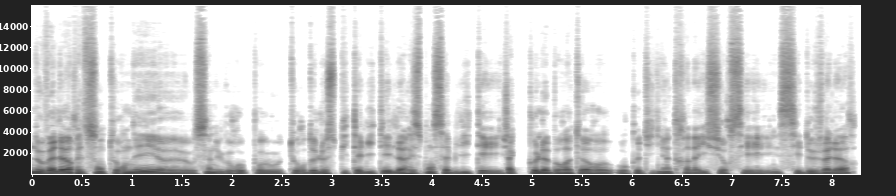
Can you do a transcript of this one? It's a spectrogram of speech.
Nos valeurs, elles sont tournées euh, au sein du groupe autour de l'hospitalité et de la responsabilité. Chaque collaborateur au, quotidien travaille sur ces, deux valeurs.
